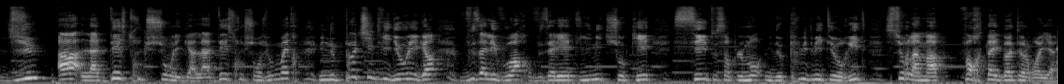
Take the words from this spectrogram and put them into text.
Due à la destruction, les gars. La destruction. Je vais vous mettre une petite vidéo, les gars. Vous allez voir, vous allez être limite choqués. C'est tout simplement une pluie de météorites sur la map Fortnite Battle Royale.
